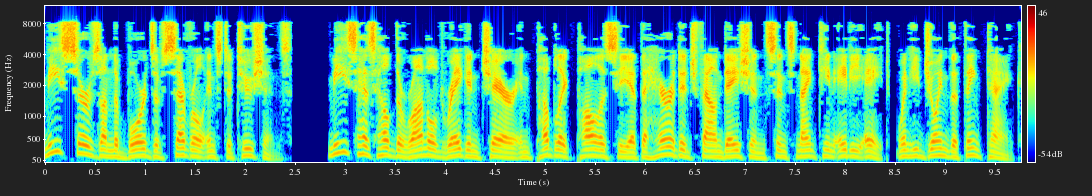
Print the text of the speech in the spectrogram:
Meese serves on the boards of several institutions. Meese has held the Ronald Reagan Chair in Public Policy at the Heritage Foundation since 1988, when he joined the think tank.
